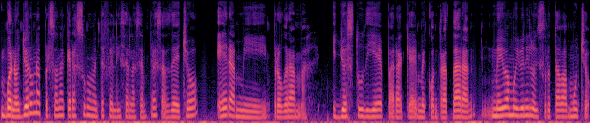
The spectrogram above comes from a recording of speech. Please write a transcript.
bueno, yo era una persona que era sumamente feliz en las empresas. De hecho, era mi programa y yo estudié para que me contrataran. Me iba muy bien y lo disfrutaba mucho.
